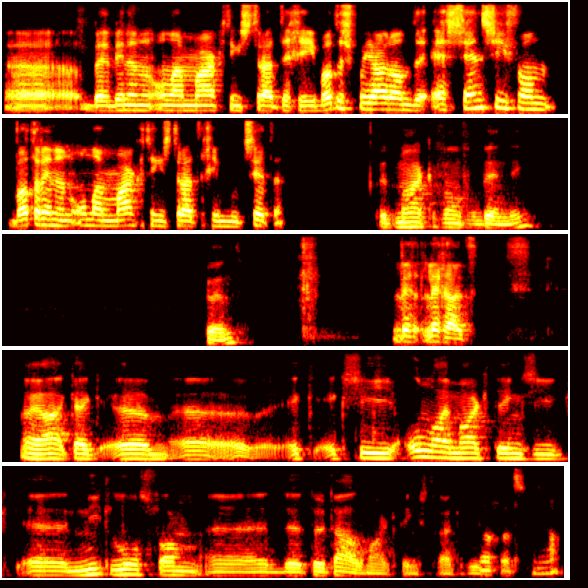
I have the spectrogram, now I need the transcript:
bij- binnen een online marketingstrategie, wat is voor jou dan de essentie van wat er in een online marketingstrategie moet zitten? Het maken van verbinding. Punt. Leg, leg uit. Nou ja, kijk, ehm, eh, ik, ik zie online marketing zie ik, eh, niet los van eh, de totale marketingstrategie. Goed. Ja.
